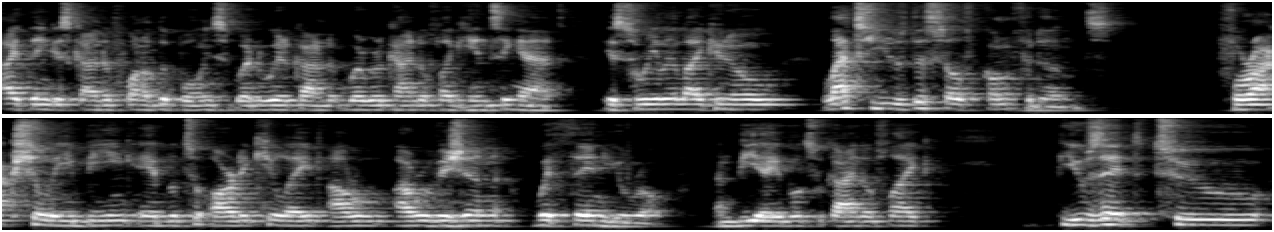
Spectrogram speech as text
I think is kind of one of the points when we're kind of where we're kind of like hinting at. Is really like you know, let's use the self confidence for actually being able to articulate our our vision within Europe and be able to kind of like use it to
